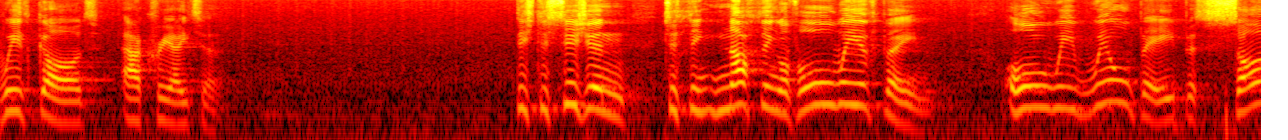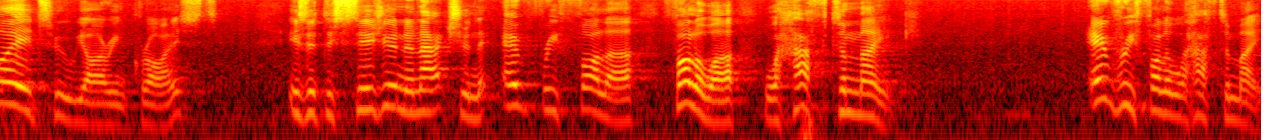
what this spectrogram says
with God, our Creator. This decision to think nothing of all we have been, all we will be besides who we are in Christ, is a decision and action that every follower, follower will have to make. Every follower will have to make.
